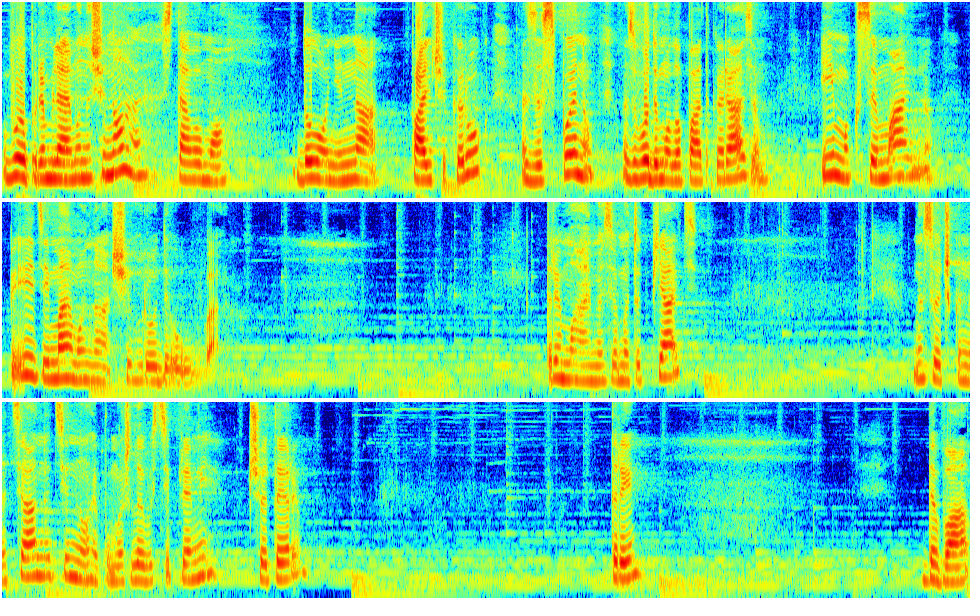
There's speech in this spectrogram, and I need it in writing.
Випрямляємо наші ноги, ставимо долоні на пальчики рук за спину, зводимо лопатки разом і максимально підіймаємо наші груди вверх. Тримаємося ми тут 5. Носочки натягнуті, ноги по можливості прямі. 4. 3. 2.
